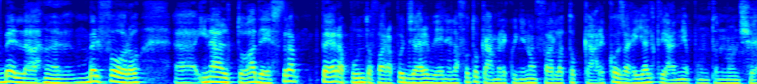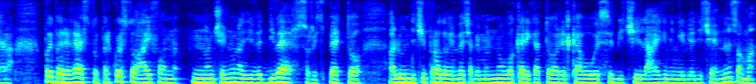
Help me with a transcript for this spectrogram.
bella, eh, un bel foro eh, in alto a destra per appunto far appoggiare bene la fotocamera e quindi non farla toccare, cosa che gli altri anni appunto non c'era. Poi per il resto, per questo iPhone non c'è nulla di diverso rispetto all'11 Pro dove invece abbiamo il nuovo caricatore, il cavo USB-C Lightning e via dicendo. Insomma,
